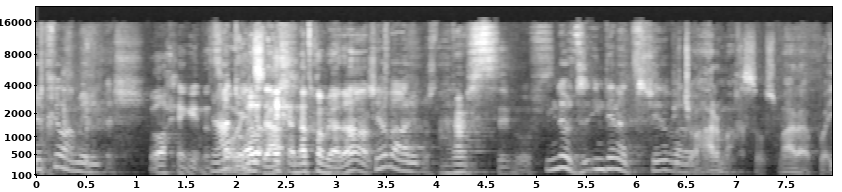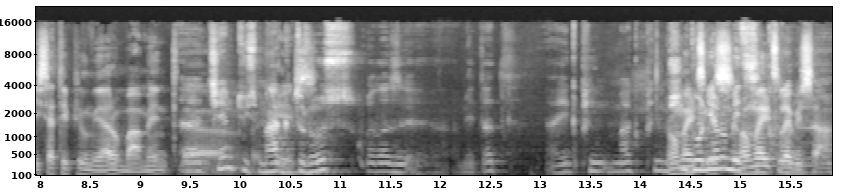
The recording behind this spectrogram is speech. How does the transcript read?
ერთხელ ამერიკაში. ვახენგინო რატო ისა? ეხა ნათქვამი არა შეიძლება არ იყოს. არ არსებობს იმდენ იმდენად შეიძლება ბიჭო, არ მახსოვს, მაგრამ ისეთი ფილმია რომ მომენტ ჩემთვის მაგ დროს ყველაზე მეტად აი ეგ ფილმ მაგ ფილმში მგონია რომ მეც რომელიც ვქვა, წლებისაა?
